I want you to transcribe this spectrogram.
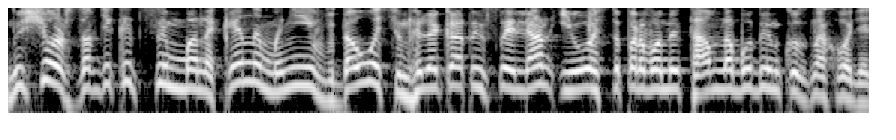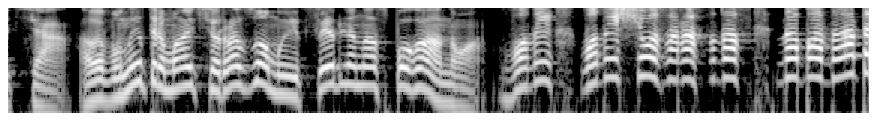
Ну що ж, завдяки цим манекенам мені вдалося налякати селян, і ось тепер вони там на будинку знаходяться. Але вони тримаються разом, і це для нас погано. Вони, вони що, зараз на нас нападати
